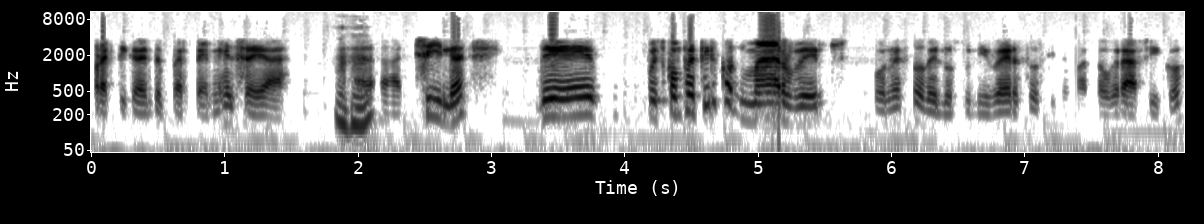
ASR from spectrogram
prácticamente pertenece a, a- a China, de pues competir con Marvel, con esto de los universos cinematográficos,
